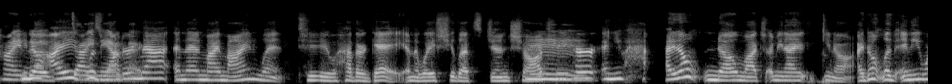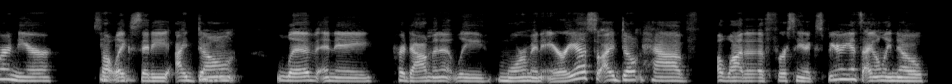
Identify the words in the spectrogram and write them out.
kind you know, of I dynamic. was wondering that, and then my mind went to Heather Gay and the way she lets Jen Shah treat Mm. her. And you, ha- I don't know much. I mean, I, you know, I don't live anywhere near Salt Lake Mhm. City. I don't live in a predominantly Mormon area, so I don't have a lot of firsthand experience. I only know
